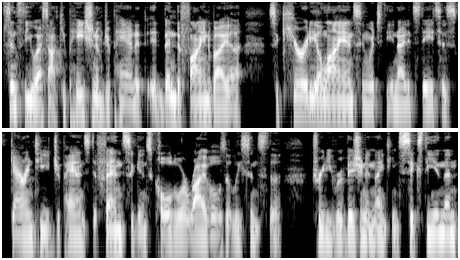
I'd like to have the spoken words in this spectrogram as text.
since the U.S. occupation of Japan, it had been defined by a security alliance in which the United States has guaranteed Japan's defense against Cold War rivals, at least since the treaty revision in 1960, and then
